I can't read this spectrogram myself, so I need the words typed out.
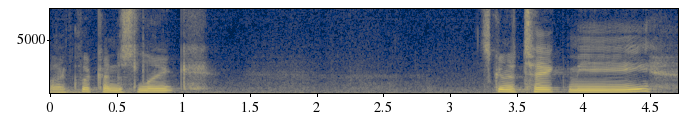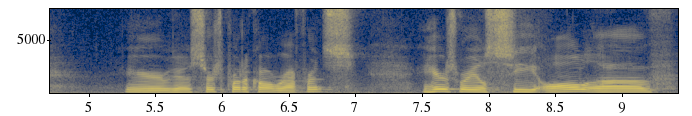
If I click on this link, it's going to take me, here we go, search protocol reference. And here's where you'll see all of,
